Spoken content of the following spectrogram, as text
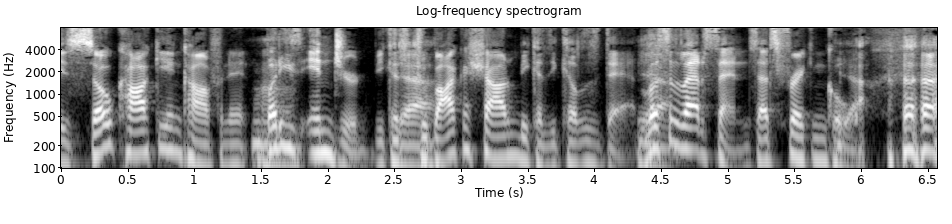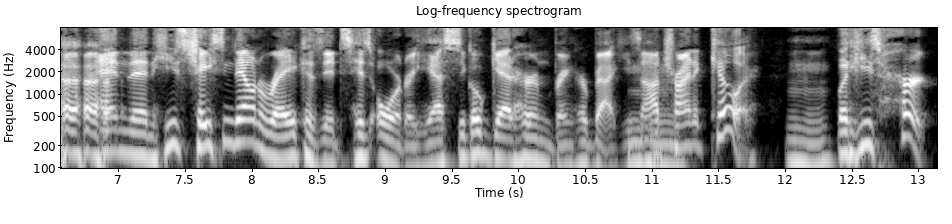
is so cocky and confident, but he's injured because Yeah. Chewbacca shot him because he killed his dad. Yeah. Listen to that sentence. That's freaking cool. Yeah. and then he's chasing down Rey because it's his order. He has to go get her and bring her back. He's not Mhm. trying to kill her, Mhm. but he's hurt.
